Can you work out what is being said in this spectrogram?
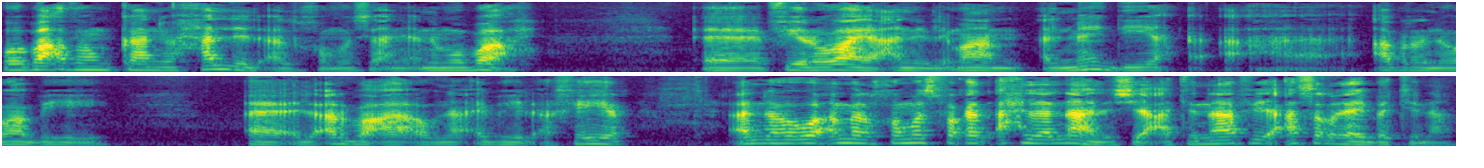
وبعضهم كان يحلل الخمس يعني أنه مباح. آه، في رواية عن الإمام المهدي آه، عبر نوابه الأربعة أو نائبه الأخير أنه أما الخمس فقد أحللناه لشيعتنا في عصر غيبتنا.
